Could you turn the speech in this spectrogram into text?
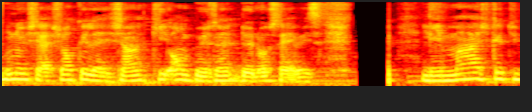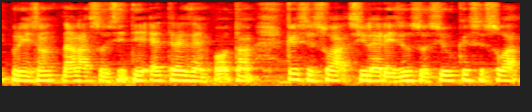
nous ne cherchons que les gens qui ont besoin de nos services l'image que tu présentes dans la société est très importante, que ce soit sur les réseaux sociaux, que ce soit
